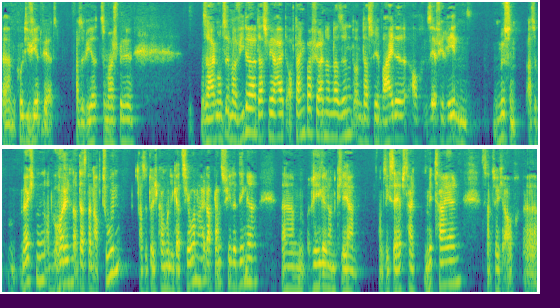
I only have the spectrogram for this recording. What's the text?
ähm, kultiviert wird. Also wir zum Beispiel sagen uns immer wieder, dass wir halt auch dankbar füreinander sind und dass wir beide auch sehr viel reden müssen, also möchten und wollen und das dann auch tun. Also durch Kommunikation halt auch ganz viele Dinge ähm, regeln und klären und sich selbst halt mitteilen. Das ist natürlich auch äh,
